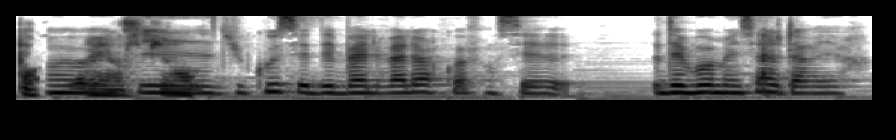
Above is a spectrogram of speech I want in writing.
porteur et inspirant. du coup c'est des belles valeurs quoi. Enfin c'est des beaux messages derrière.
